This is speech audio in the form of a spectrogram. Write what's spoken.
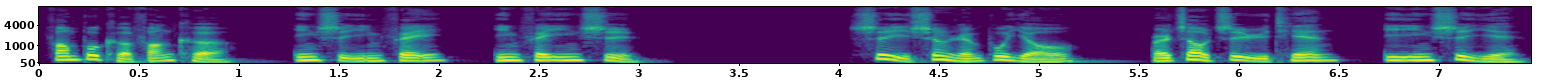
方不可方可，因是因非，因非因是。是以圣人不由而照之于天，亦因是也。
